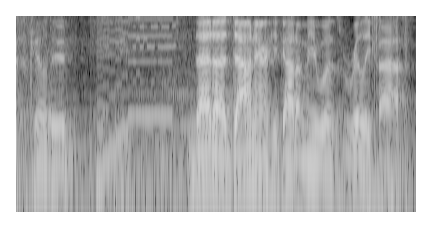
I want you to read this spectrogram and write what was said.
Nice kill, dude. That uh, down air he got on me was really fast.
